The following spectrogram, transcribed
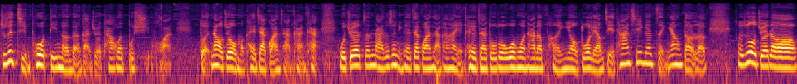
就是紧迫盯人的感觉，他会不喜欢。对，那我觉得我们可以再观察看看。我觉得真的就是你可以再观察看看，也可以再多多问问他的朋友，多了解他是一个怎样的人。可是我觉得。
